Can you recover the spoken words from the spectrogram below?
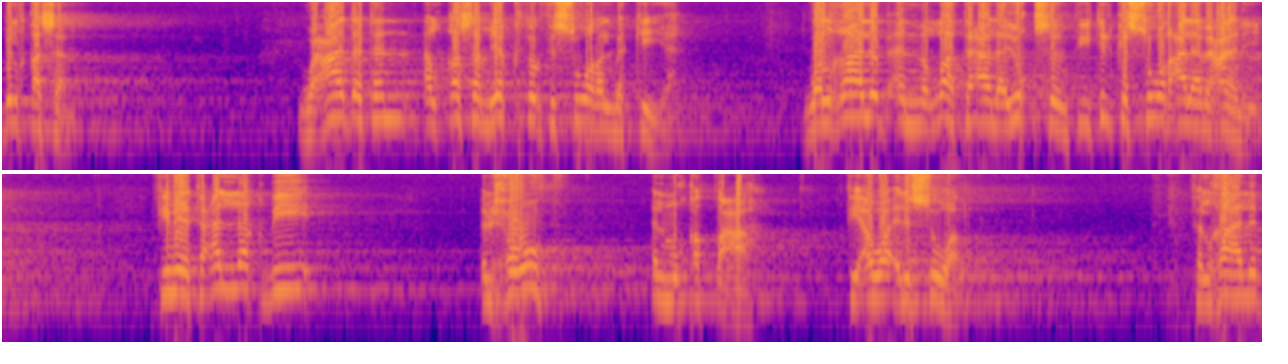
بالقسم. وعادة القسم يكثر في السور المكية. والغالب أن الله تعالى يقسم في تلك السور على معاني. فيما يتعلق بالحروف المقطعة في أوائل السور. فالغالب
